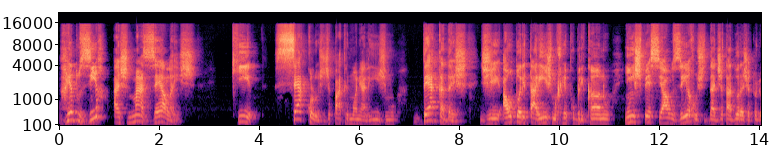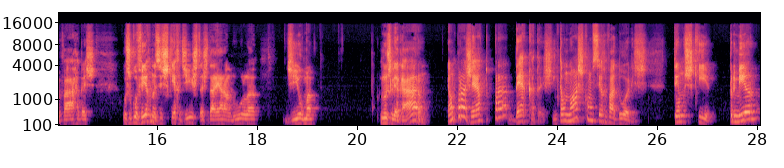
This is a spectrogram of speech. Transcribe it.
reduzir as mazelas que séculos de patrimonialismo, décadas de autoritarismo republicano, em especial os erros da ditadura Getúlio Vargas, os governos esquerdistas da era Lula, Dilma, nos legaram, é um projeto para décadas. Então, nós conservadores temos que, primeiro,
